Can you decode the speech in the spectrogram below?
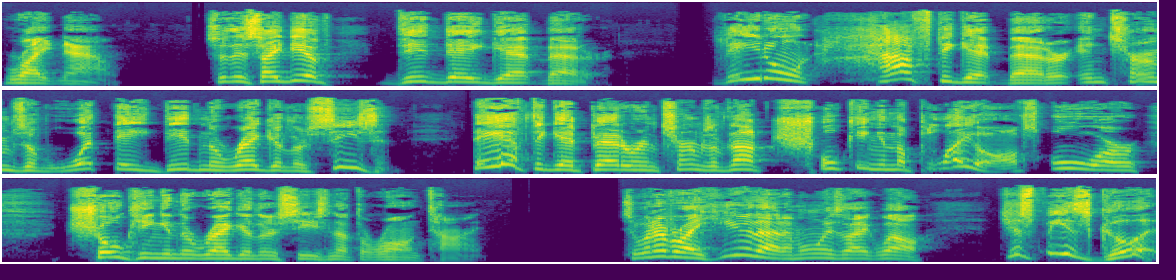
right now. So, this idea of did they get better? They don't have to get better in terms of what they did in the regular season. They have to get better in terms of not choking in the playoffs or choking in the regular season at the wrong time. So, whenever I hear that, I'm always like, well, just be as good.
